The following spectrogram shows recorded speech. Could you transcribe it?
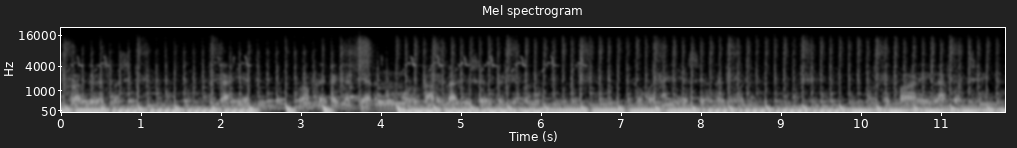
થોડાક દિવસ પછી આગાહી હતી તો આપણે કંઈક અત્યારનું મૂળ સારું લાગ્યું છે વિડીયો બનાવ તો બનાવીએ છીએ હવે જો તમે. હવે તો પહાડી ઇલાકો જ છે અહીંયા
